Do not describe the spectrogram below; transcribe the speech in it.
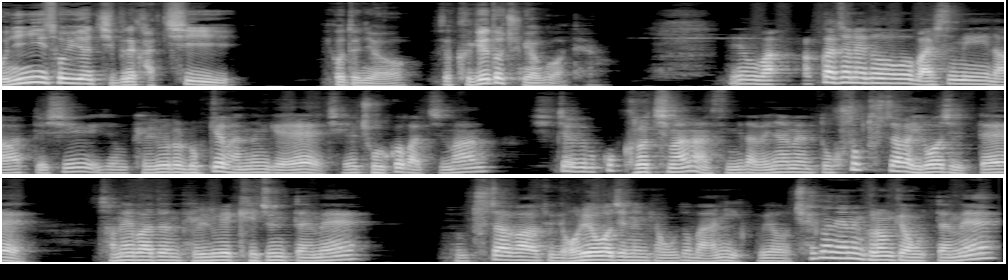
본인이 소유한 지분의 가치거든요. 그래서 그게 더 중요한 것 같아요. 예, 뭐 마- 아까 전에도 말씀이 나왔듯이 이제 value를 높게 받는 게 제일 좋을 것 같지만 실제로 꼭 그렇지만은 않습니다. 왜냐하면 또 후속 투자가 이루어질 때 전에 받은 value의 기준 때문에 좀 투자가 되게 어려워지는 경우도 많이 있고요. 최근에는 그런 경우 때문에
